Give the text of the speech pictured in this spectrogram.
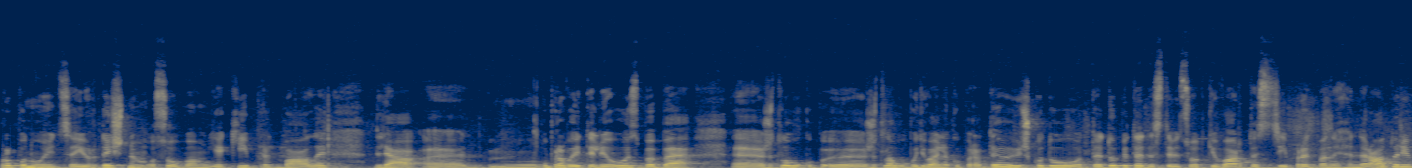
Пропонується юридичним особам, які придбали для е, управителів ОСББ е, е, житлово-будівельні кооперативи відшкодовувати до 50% вартості придбаних генераторів,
